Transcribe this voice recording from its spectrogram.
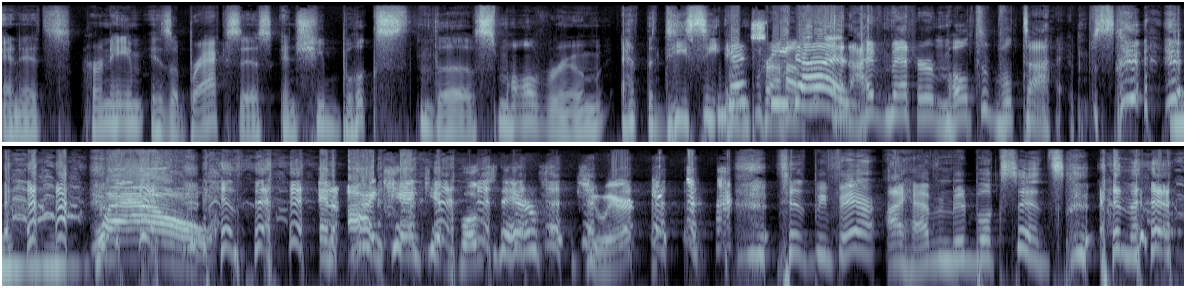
And it's her name is Abraxas, and she books the small room at the DC Yes, she Improv. does. And I've met her multiple times. Wow. and I can't get booked there. Eric. to be fair, I haven't been booked since. And then,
